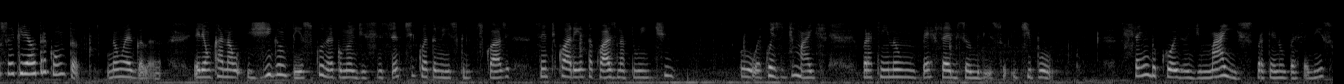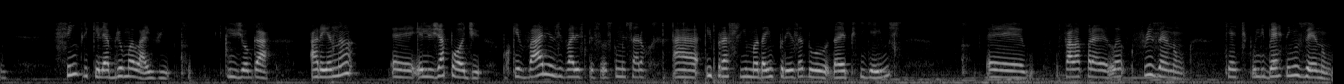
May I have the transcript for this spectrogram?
você criar outra conta. Não é, galera. Ele é um canal gigantesco, né? Como eu disse, 150 mil inscritos quase, 140 quase na Twitch. Oh, é coisa demais pra quem não percebe sobre isso. E tipo, sendo coisa demais, pra quem não percebe isso, sempre que ele abrir uma live e jogar Arena, é, ele já pode. Porque várias e várias pessoas começaram a ir pra cima da empresa do, da Epic Games. É, fala pra ela Free Zenon, que é tipo libertem o Zenon.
